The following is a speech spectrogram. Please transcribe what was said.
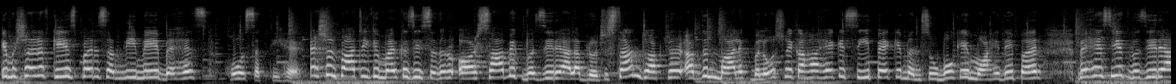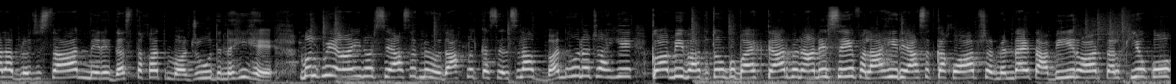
کہ مشرف کیس پر اسمبلی میں بحث ہو سکتی ہے۔ نیشنل پارٹی کے مرکزی صدر اور سابق وزیر اعلیٰ بلوچستان ڈاکٹر عبد المالک بلوچ نے کہا ہے کہ سی پیک کے منصوبوں کے معاہدے پر بحیثیت وزیر اعلیٰ بلوچستان میرے دستخط موجود نہیں ہے۔ ملک میں آئین اور سیاست میں مداخلت کا سلسلہ بند ہونا چاہیے۔ قومی وحدتوں کو با اختیار بنانے سے فلاحی ریاست کا خواب شرمندہ تعبیر اور تلخیوں کو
